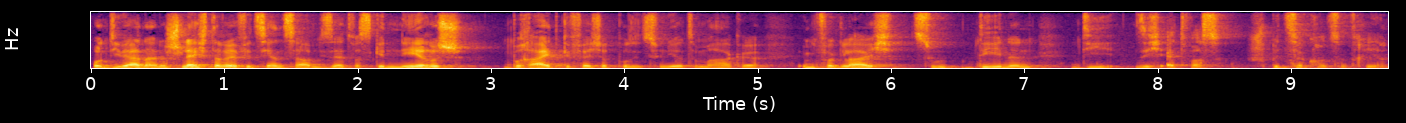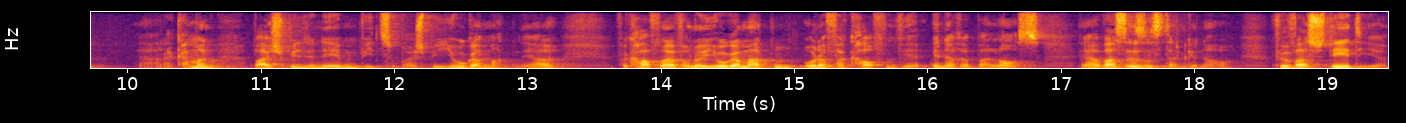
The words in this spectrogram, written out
Und die werden eine schlechtere Effizienz haben, diese etwas generisch breit gefächert positionierte Marke im Vergleich zu denen, die sich etwas spitzer konzentrieren. Ja, da kann man Beispiele nehmen, wie zum Beispiel Yogamatten. Ja? Verkaufen wir einfach nur Yogamatten oder verkaufen wir innere Balance? Ja, was ist es dann genau? Für was steht ihr?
